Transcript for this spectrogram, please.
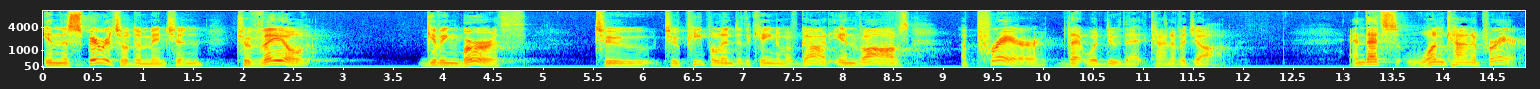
in the spiritual dimension, travail giving birth to, to people into the kingdom of God involves a prayer that would do that kind of a job. And that's one kind of prayer.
